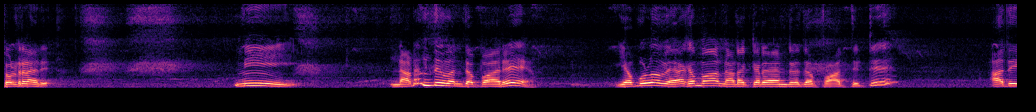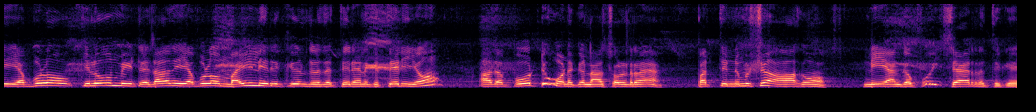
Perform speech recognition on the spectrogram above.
சொல்கிறாரு நீ நடந்து வந்த பாரு எவ்வளோ வேகமாக நடக்கிறன்றதை பார்த்துட்டு அது எவ்வளோ கிலோமீட்டர் அதாவது எவ்வளோ மைல் இருக்குன்றதை தெரி எனக்கு தெரியும். அதை போட்டு உனக்கு நான் சொல்கிறேன் பத்து நிமிஷம் ஆகும். நீ அங்கே போய் சேர்றதுக்கு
